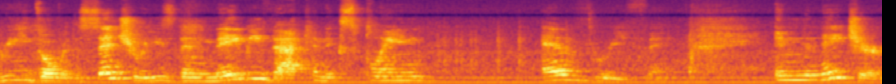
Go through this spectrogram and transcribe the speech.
breeds over the centuries, then maybe that can explain everything. In the nature,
